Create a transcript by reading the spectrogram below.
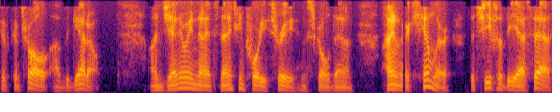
took control of the ghetto. On January 9, 1943, and scroll down, Heinrich Himmler, the chief of the SS,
